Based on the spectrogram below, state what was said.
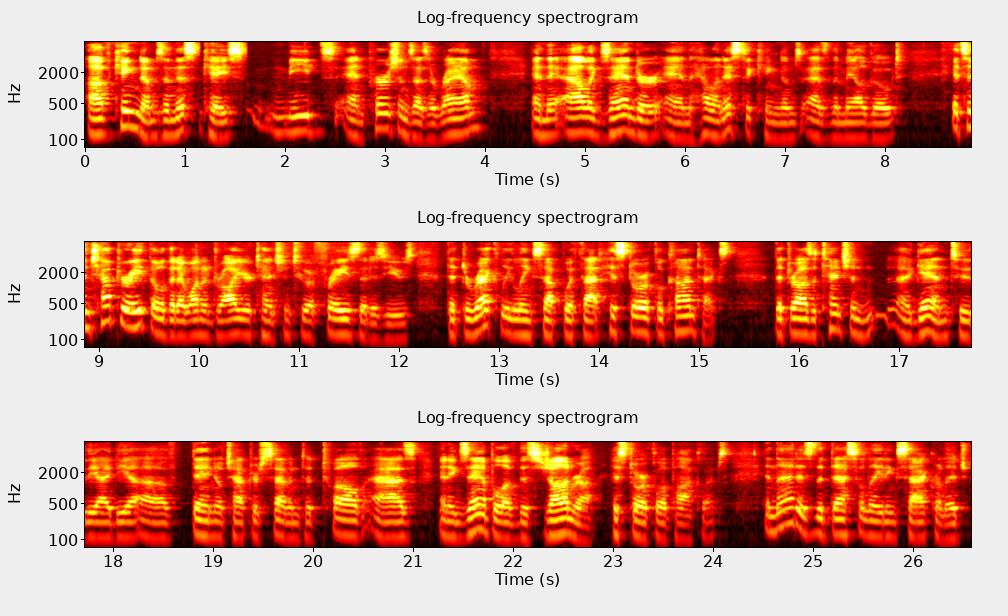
of kingdoms, in this case, Medes and Persians as a ram, and the Alexander and Hellenistic kingdoms as the male goat. It's in chapter 8, though, that I want to draw your attention to a phrase that is used that directly links up with that historical context that draws attention again to the idea of Daniel chapter 7 to 12 as an example of this genre, historical apocalypse. And that is the desolating sacrilege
